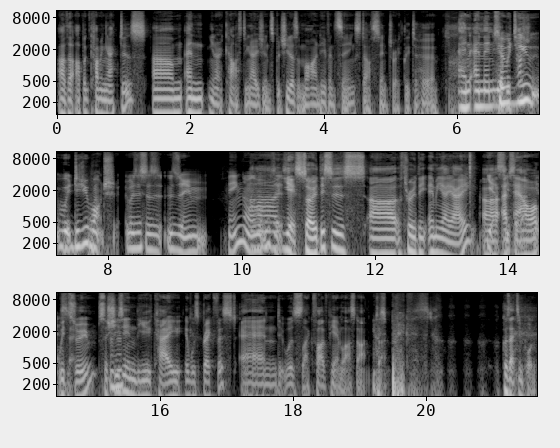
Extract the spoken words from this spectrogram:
other up and coming actors um, and, you know, casting agents, but she doesn't mind even seeing stuff sent directly to her. And and then, yeah, So we touched- you w- did you watch? Was this a Zoom thing or what was uh, it? yes, so this is uh, through the MEAA, uh, Yes, an hour yes, with sorry. Zoom. So she's in the UK. It was breakfast and it was like 5 p.m. last night. It was breakfast. Because that's important.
